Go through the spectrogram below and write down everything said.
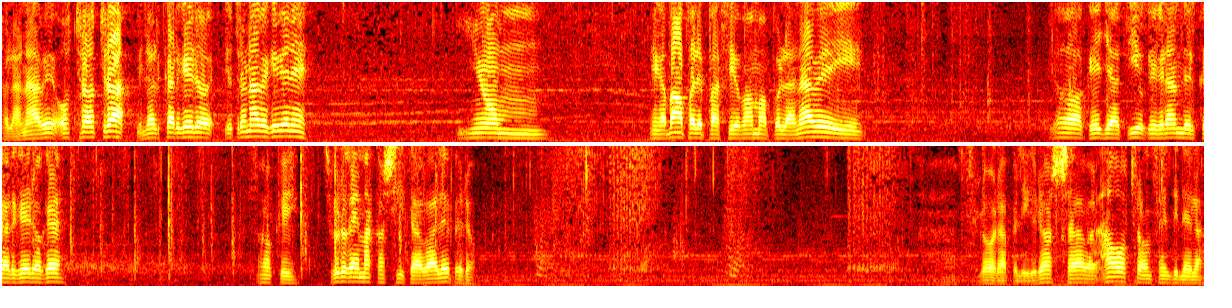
Para la nave. ¡Ostras, ostras! Mira el carguero. Y otra nave que viene. ¡Yum! Venga, vamos por el espacio Vamos por la nave y... Dios, aquella, tío, qué grande el carguero que es. Ok Seguro que hay más cositas, ¿vale? Pero... Flora peligrosa Ah, ostras, un centinela.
